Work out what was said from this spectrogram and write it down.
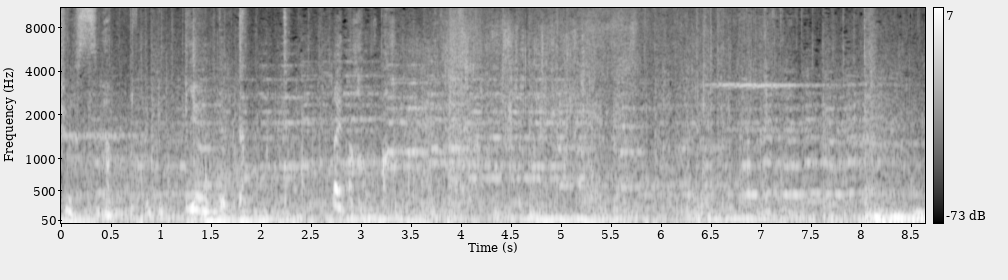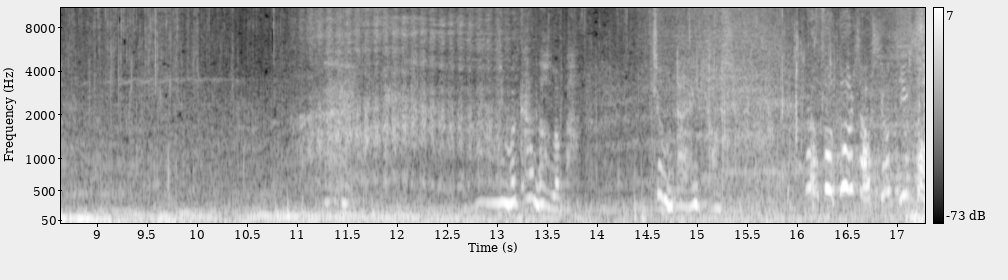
是死的编的，太大了吧？你们看到了吧？这么大一条蛇，能做多少蛇皮狗？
